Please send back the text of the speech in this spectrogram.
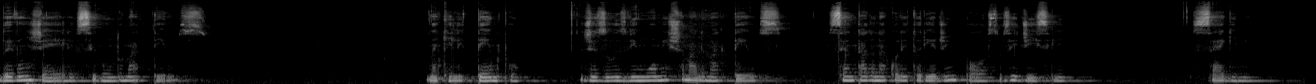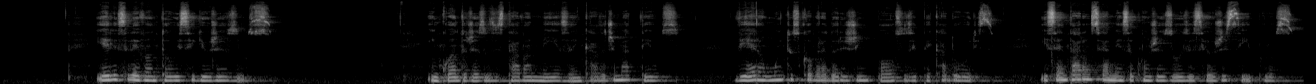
do Evangelho segundo Mateus. Naquele tempo, Jesus viu um homem chamado Mateus sentado na coletoria de impostos e disse-lhe: Segue-me. E ele se levantou e seguiu Jesus. Enquanto Jesus estava à mesa em casa de Mateus, vieram muitos cobradores de impostos e pecadores e sentaram-se à mesa com Jesus e seus discípulos.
